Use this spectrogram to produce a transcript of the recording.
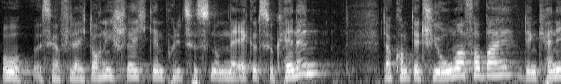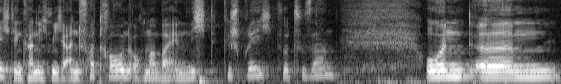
oh, ist ja vielleicht doch nicht schlecht, den Polizisten um eine Ecke zu kennen. Da kommt der Chioma vorbei. Den kenne ich, den kann ich mich anvertrauen, auch mal bei einem Nichtgespräch sozusagen. Und ähm,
